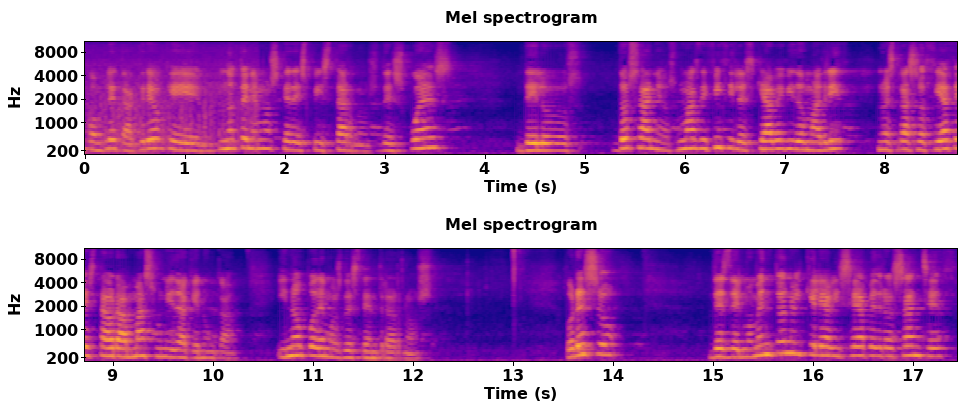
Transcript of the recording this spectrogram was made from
completa. Creo que no tenemos que despistarnos. Después de los dos años más difíciles que ha vivido Madrid, nuestra sociedad está ahora más unida que nunca y no podemos descentrarnos. Por eso, desde el momento en el que le avisé a Pedro Sánchez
